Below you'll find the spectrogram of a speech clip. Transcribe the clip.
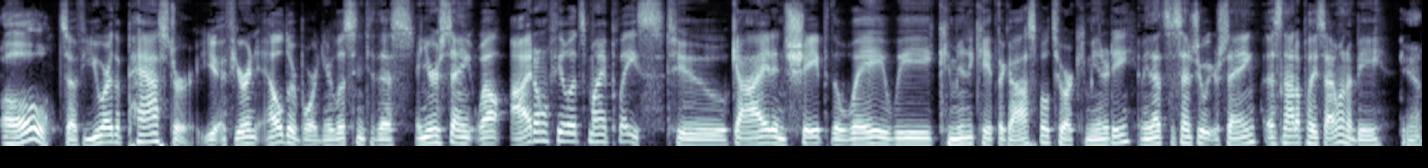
Oh, So if you are the pastor, you, if you're an elder board and you're listening to this and you're saying, well, I don't feel it's my place to guide and shape the way we communicate the gospel to our community. I mean, that's essentially what you're saying. That's not a place I want to be. yeah.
